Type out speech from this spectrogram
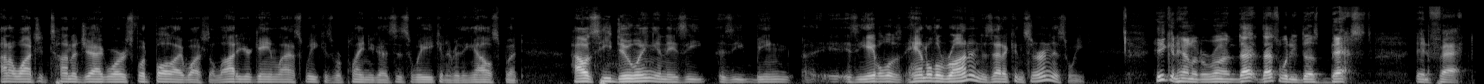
I don't watch a ton of Jaguars football. I watched a lot of your game last week as we're playing you guys this week and everything else. But How's he doing? And is he is he being uh, is he able to handle the run? And is that a concern this week? He can handle the run. That that's what he does best. In fact,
